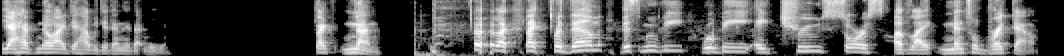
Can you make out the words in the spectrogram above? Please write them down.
Yeah, I have no idea how we did any of that movie. Like none. like like for them, this movie will be a true source of like mental breakdown.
